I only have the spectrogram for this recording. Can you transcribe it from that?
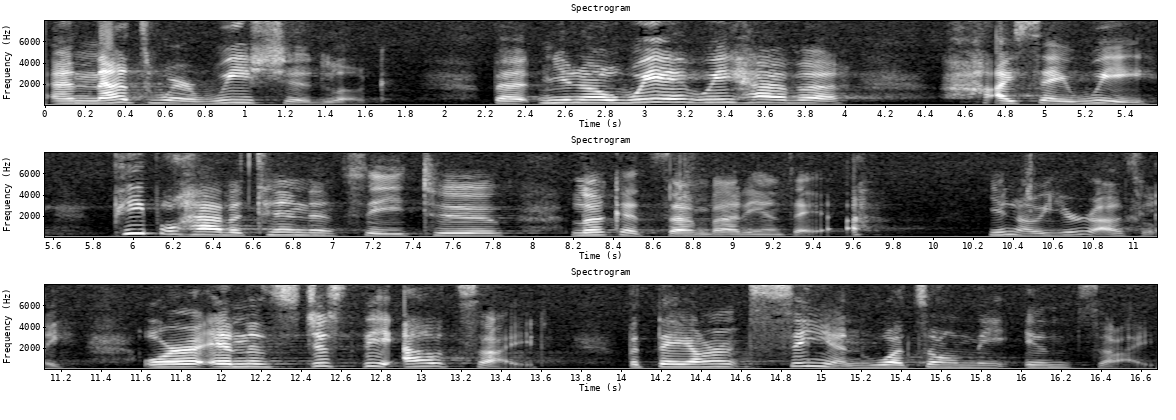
And that's where we should look. But, you know, we, we have a, I say we, people have a tendency to look at somebody and say, ah, you know, you're ugly. Or, and it's just the outside, but they aren't seeing what's on the inside.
